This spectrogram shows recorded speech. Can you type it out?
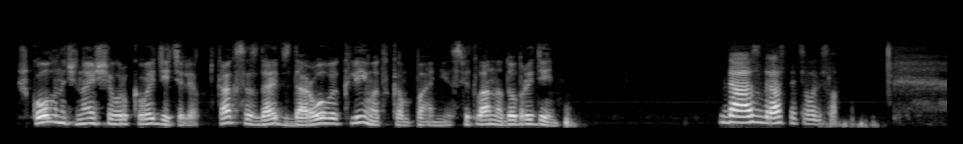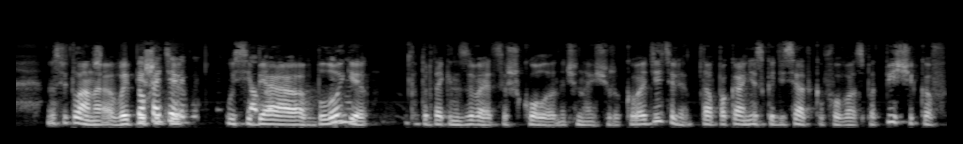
Школа начинающего руководителя. Как создать здоровый климат в компании? Светлана, добрый день. Да, здравствуйте, Владислав. Ну, Светлана, вы Что пишете у себя в блоге, который так и называется «Школа начинающего руководителя». Там пока несколько десятков у вас подписчиков,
